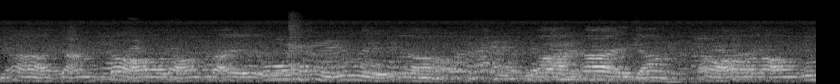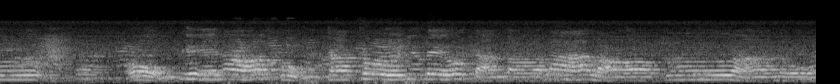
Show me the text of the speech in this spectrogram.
nhà chẳng to lòng đầy uống rượu. Bạn ai chẳng to lòng uống. Ổn khi nó cũng thật thôi, nhưng nếu tàn lò la lò cứ nôn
